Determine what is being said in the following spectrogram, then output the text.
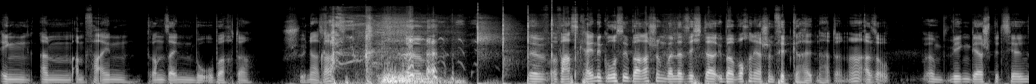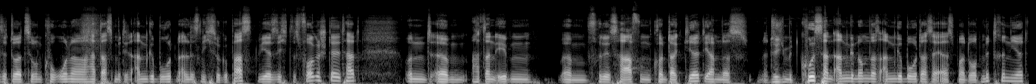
eng am, am Verein dran seienden Beobachter, schöner Satz, ähm, äh, war es keine große Überraschung, weil er sich da über Wochen ja schon fit gehalten hatte. Ne? Also ähm, wegen der speziellen Situation Corona hat das mit den Angeboten alles nicht so gepasst, wie er sich das vorgestellt hat und ähm, hat dann eben ähm, Friedrichshafen kontaktiert. Die haben das natürlich mit Kusshand angenommen, das Angebot, dass er erstmal dort mittrainiert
